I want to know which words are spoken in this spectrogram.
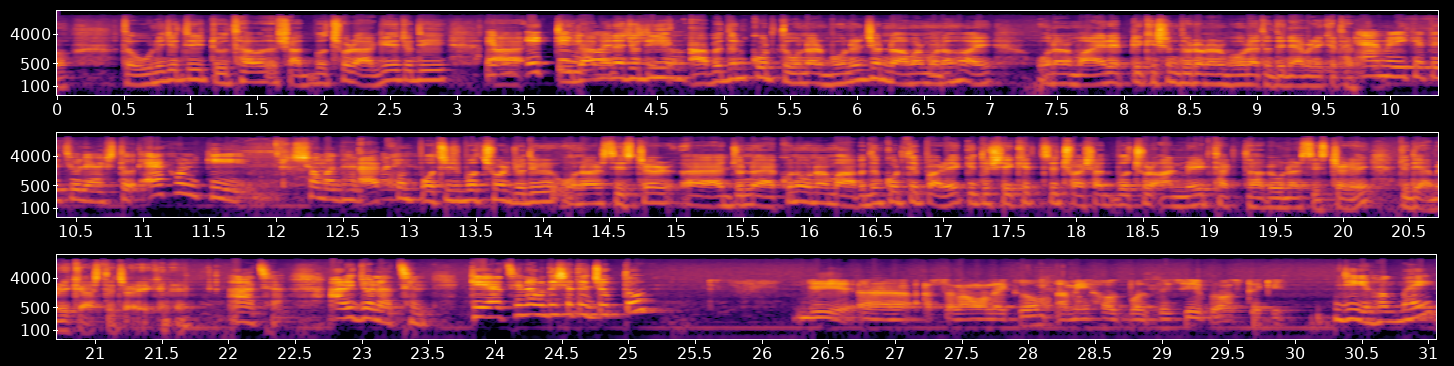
তো উনি যদি টু সাত বছর আগে যদি এবং 18 ইলেভেনে যদি আবেদন করতো ওনার বোনের জন্য আমার মনে হয় ওনার মায়ের অ্যাপ্লিকেশন ধরে ওনার বোন এতদিন আমেরিকা থাকতো। আমেরিকাতে চলে আসতো। এখন কি সমাধান এখন মানে পঁচিশ বছর যদি ওনার সিস্টার জন্য এখনও ওনার মা আবেদন করতে পারে কিন্তু সেক্ষেত্রে ছয় সাত বছর আনমেরিড থাকতে হবে ওনার সিস্টারে যদি আমেরিকা আসতে চায় এখানে। আচ্ছা। আরেকজন আছেন। কে আছেন আমাদের সাথে যুক্ত? জি আসসালামু আলাইকুম। আমি হক বলতেছি ব্রঞ্জ থেকে। জি হক ভাই।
